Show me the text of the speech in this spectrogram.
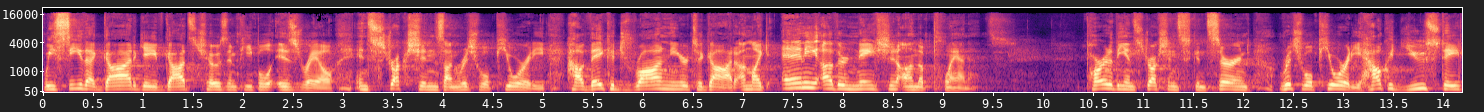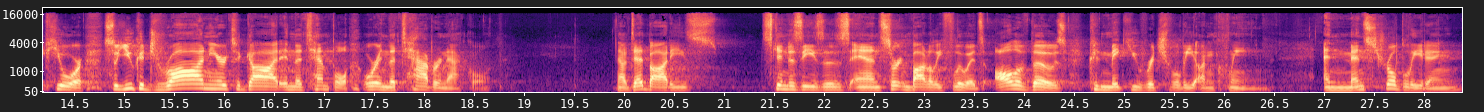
we see that God gave God's chosen people, Israel, instructions on ritual purity, how they could draw near to God, unlike any other nation on the planet. Part of the instructions concerned ritual purity. How could you stay pure so you could draw near to God in the temple or in the tabernacle? Now, dead bodies, skin diseases, and certain bodily fluids, all of those could make you ritually unclean and menstrual bleeding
